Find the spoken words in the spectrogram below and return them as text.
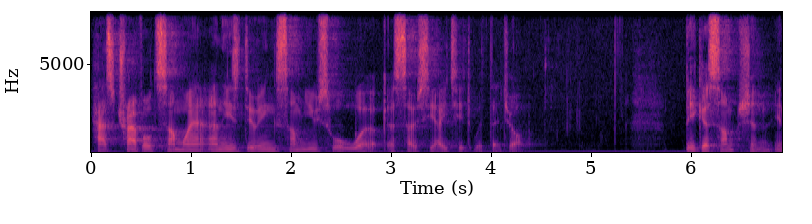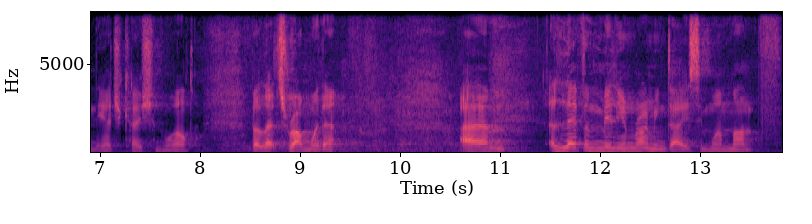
has traveled somewhere and is doing some useful work associated with their job. Big assumption in the education world, but let's run with it. Um, 11 million roaming days in one month.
